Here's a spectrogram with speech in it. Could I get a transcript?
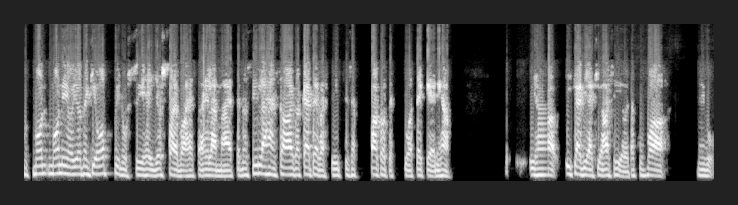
Mutta moni on jotenkin oppinut siihen jossain vaiheessa elämää, että no sillähän saa aika kätevästi itsensä pakotettua tekemään ihan, ihan ikäviäkin asioita, kun vaan niin kuin,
